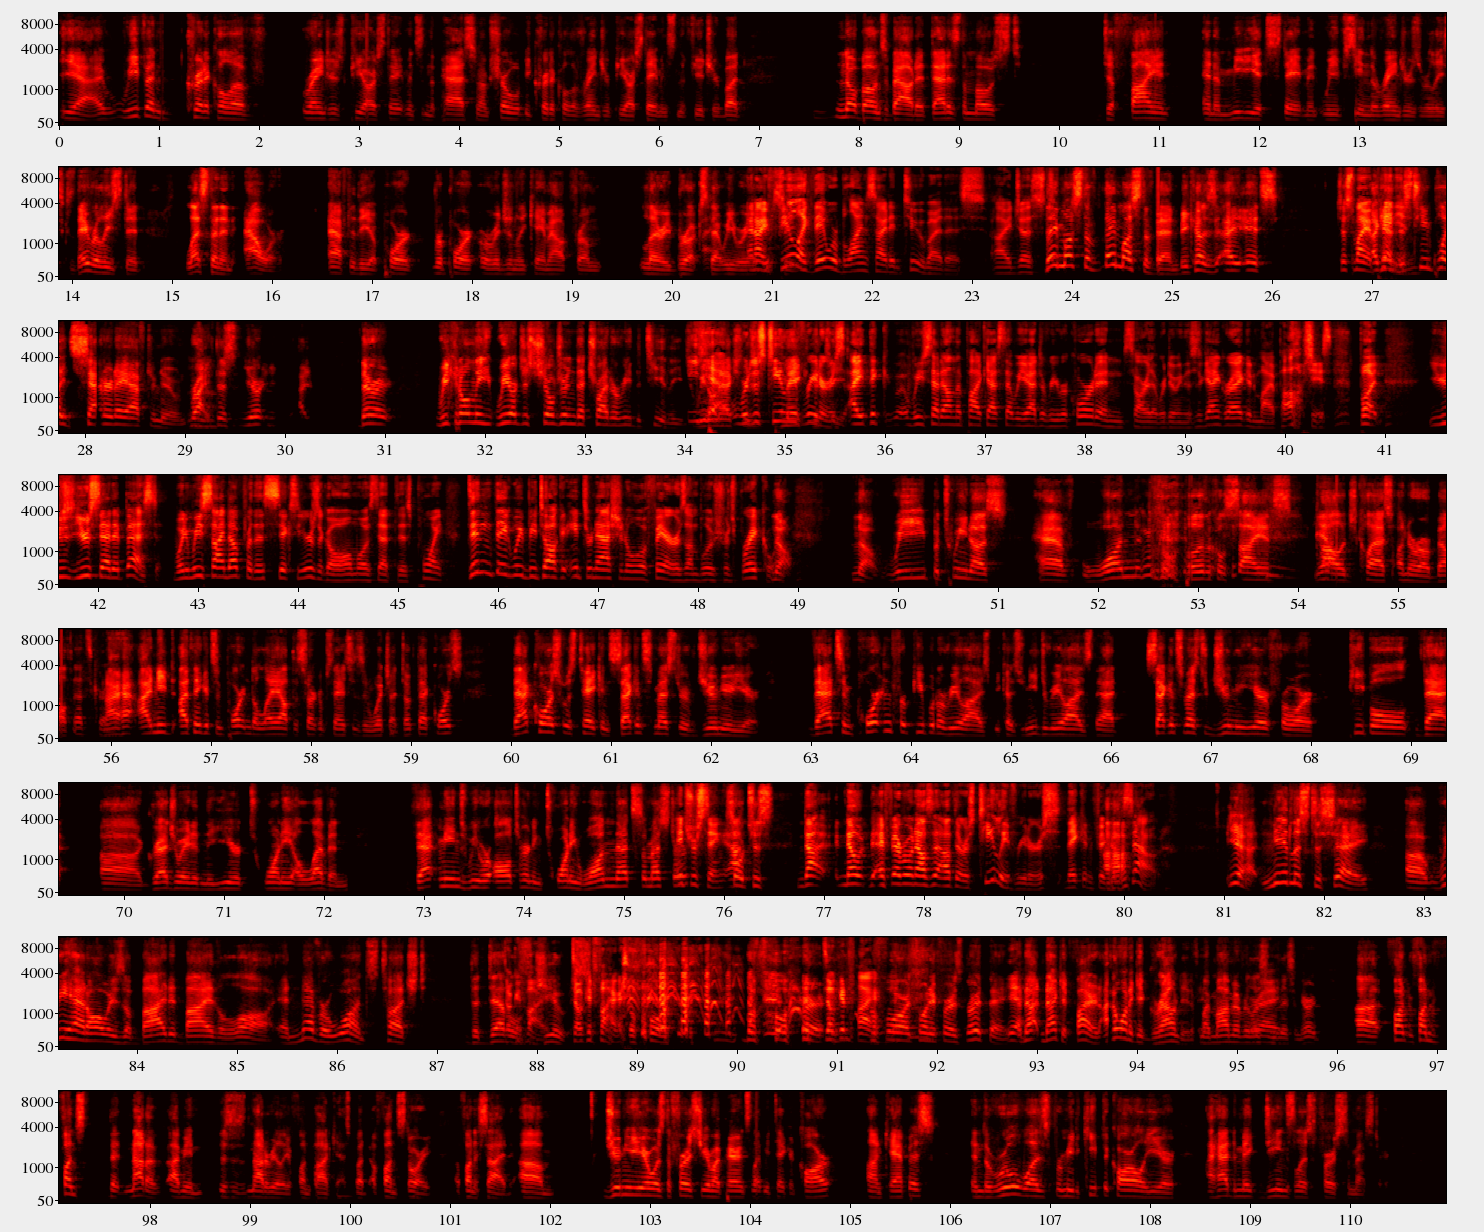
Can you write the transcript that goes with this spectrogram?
Yeah, we've been critical of Rangers PR statements in the past, and I'm sure we'll be critical of Ranger PR statements in the future, but no bones about it. That is the most defiant and immediate statement we've seen the Rangers release because they released it less than an hour after the report report originally came out from Larry Brooks that we were. And I feel see. like they were blindsided too by this. I just they must have they must have been because I, it's just my opinion. Again, this team played Saturday afternoon, mm-hmm. right? This you're there. We can only we are just children that try to read the tea leaves. We don't actually yeah, we're just tea leaf readers. I think we said on the podcast that we had to re-record, and sorry that we're doing this again, Greg, and my apologies. But you you said it best. When we signed up for this six years ago, almost at this point, didn't think we'd be talking international affairs on Blue Shirts Breakaway. No, no, we between us have one political science college class under our belt. That's correct. I, I need. I think it's important to lay out the circumstances in which I took that course. That course was taken second semester of junior year. That's important for people to realize because you need to realize that second semester junior year for people that uh, graduated in the year 2011. That means we were all turning 21 that semester. Interesting. So uh, just not no. If everyone else out there is tea leaf readers, they can figure uh-huh. this out. Yeah. Needless to say, uh, we had always abided by the law and never once touched the devil's Don't juice. Don't get fired before before Don't get fired before our twenty first birthday. Yeah. Not not get fired. I don't want to get grounded. If my mom ever listened right. to this and heard, uh, fun fun fun. That not a. I mean, this is not really a fun podcast, but a fun story, a fun aside. Um, junior year was the first year my parents let me take a car on campus and the rule was for me to keep the car all year, I had to make Dean's List first semester.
